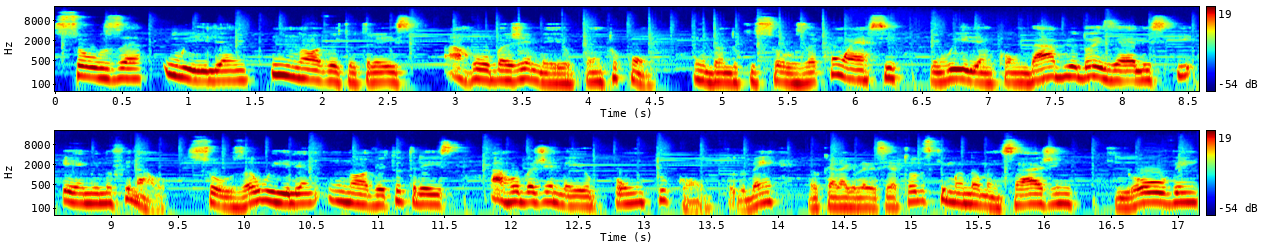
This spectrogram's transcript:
souzawilliam1983@gmail.com. Lembrando que Souza com S, William com W, dois L's e M no final. souzawilliam1983@gmail.com. Tudo bem? Eu quero agradecer a todos que mandam mensagem, que ouvem,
